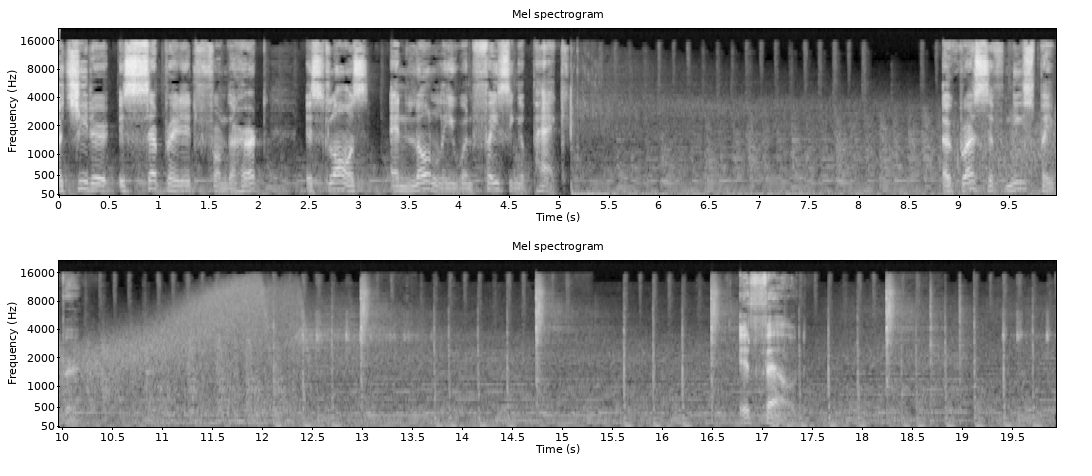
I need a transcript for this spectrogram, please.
A cheater is separated from the herd, is lost and lonely when facing a pack. Aggressive newspaper. It failed.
